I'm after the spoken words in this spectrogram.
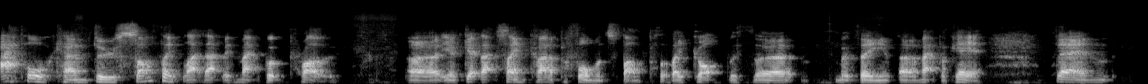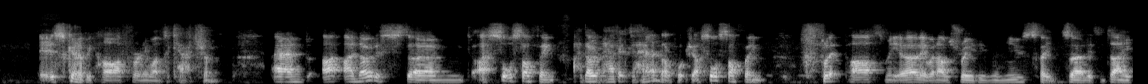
Apple can do something like that with MacBook Pro, uh, you know, get that same kind of performance bump that they got with uh, with the uh, MacBook Air, then it's going to be hard for anyone to catch them. And I, I noticed, um, I saw something, I don't have it to hand, unfortunately. I saw something flip past me earlier when I was reading the news feeds earlier today.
